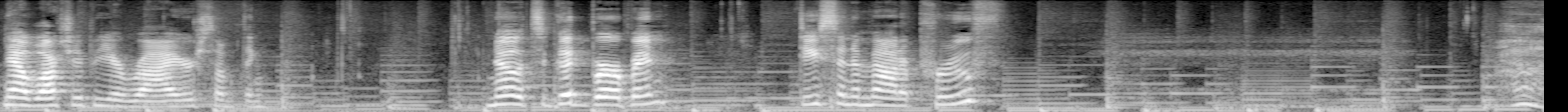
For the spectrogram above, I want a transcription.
Now watch it be a rye or something. No, it's a good bourbon decent amount of proof. and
